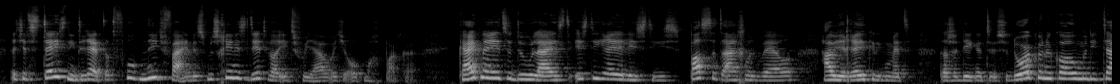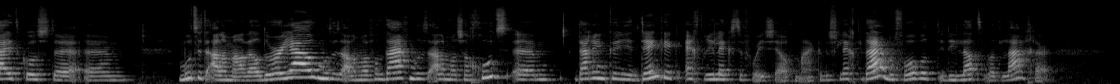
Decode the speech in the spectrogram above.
dat je het steeds niet redt. Dat voelt niet fijn. Dus misschien is dit wel iets voor jou wat je op mag pakken. Kijk naar je to-do-lijst. Is die realistisch? Past het eigenlijk wel? Hou je rekening met dat er dingen tussendoor kunnen komen die tijd kosten? Moet het allemaal wel door jou? Moet het allemaal vandaag? Moet het allemaal zo goed? Um, daarin kun je denk ik echt relaxter voor jezelf maken. Dus leg daar bijvoorbeeld die lat wat lager.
